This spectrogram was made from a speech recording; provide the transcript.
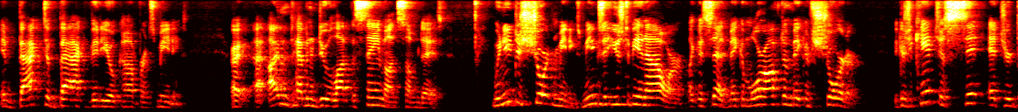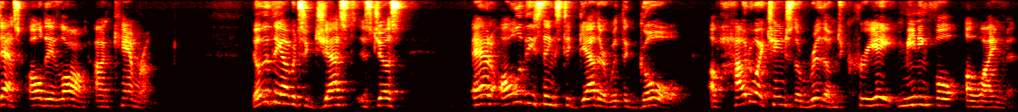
in back-to-back video conference meetings. Right, I'm having to do a lot of the same on some days. We need to shorten meetings. Meetings that used to be an hour, like I said, make them more often, make them shorter. Because you can't just sit at your desk all day long on camera. The other thing I would suggest is just add all of these things together with the goal of how do I change the rhythm to create meaningful alignment.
